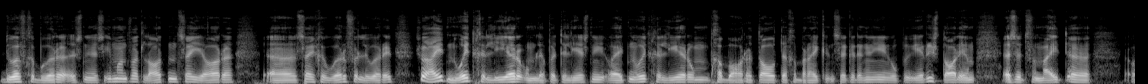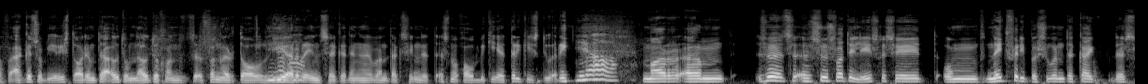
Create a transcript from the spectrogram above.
doofgebore is nie, is iemand wat laat in sy jare uh sy gehoor verloor het. So hy het nooit geleer om lippe te lees nie. Hy het nooit geleer om gebaretaal te gebruik en sulke dinge nie. Op hierdie stadium is dit vir my te of ek is op hierdie stadium te oud om nou te gaan vingertaal leer ja. en sulke dinge want ek sien dit is nogal 'n bietjie 'n triekie storie. Ja. Maar ehm um, so soos wat Elise gesê het om net vir die persoon te kyk dis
